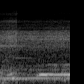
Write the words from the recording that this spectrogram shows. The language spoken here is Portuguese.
Música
